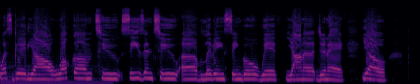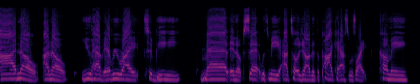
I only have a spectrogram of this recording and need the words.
what's good, y'all? Welcome to season two of Living Single with Yana Jenay. Yo, I know, I know you have every right to be mad and upset with me. I told y'all that the podcast was like coming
